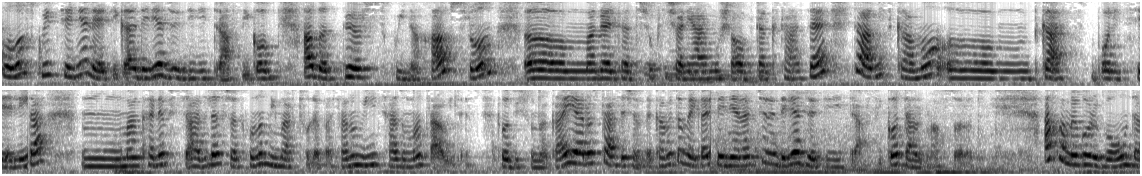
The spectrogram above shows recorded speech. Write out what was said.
ბოლოს გვით სენიალი ეტიკა დელია ჯენდიდი ტრაფიკო. ალბათ ბერს გვინახავს, რომ მაგალითად შუქნიშანი არ მუშაობდა გზაზე და ამის გამო დგას პოლიციელი და მანქანებს აძლევს უნდა მიმართულებას, ანუ ვინ სად უნდა წავიდეს, როდის უნდა გაიაროს და ასე შემდეგ. ამიტომ ეგ არის სენიალაციონე დელია ჯენდიდი ტრაფიკო და მახსოვროთ. ახლა მეგობრებო, უნდა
